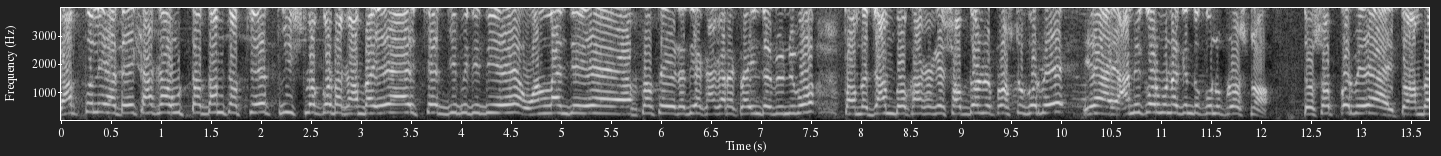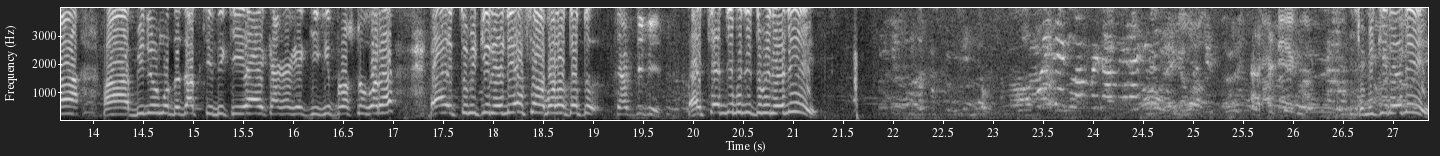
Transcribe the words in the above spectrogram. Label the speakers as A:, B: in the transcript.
A: গাবতলি হাটে কাকা উটটার দাম চাচ্ছে ত্রিশ লক্ষ টাকা। আমরা এআই চ্যাট জিপিটি দিয়ে অনলাইন যে অ্যাপস আছে এটা দিয়ে কাকার একটা ইন্টারভিউ নিব। তো আমরা জানব কাকাকে সব ধরনের প্রশ্ন করবে এআই আমি করব না কিন্তু কোনো প্রশ্ন। তো সব করবে এআই তো আমরা ভিডিওর মধ্যে যাচ্ছি দেখি এআই কাকাকে কি কি প্রশ্ন করে। এই তুমি কি রেডি আছো? বলো তো চ্যাট জিপিটি তুমি রেডি তুমি কি রেডি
